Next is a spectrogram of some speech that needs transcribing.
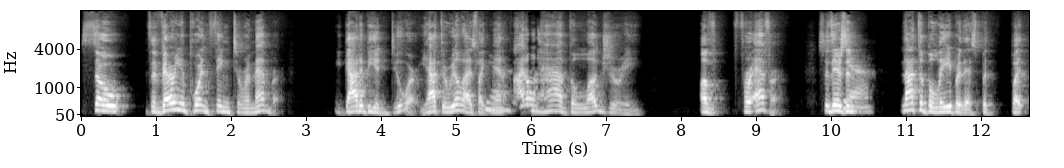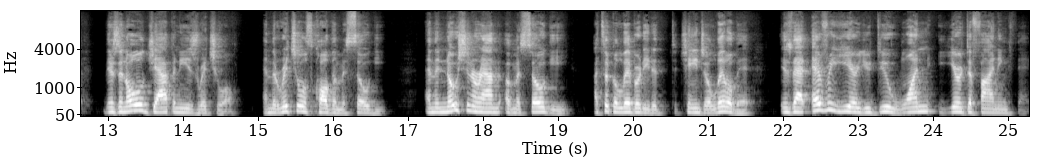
So it's a very important thing to remember. You got to be a doer. You have to realize, like, yeah. man, I don't have the luxury of forever. So there's yeah. an not to belabor this, but but there's an old Japanese ritual, and the ritual is called the misogi. And the notion around of misogi, I took a liberty to, to change a little bit, is that every year you do one year defining thing,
